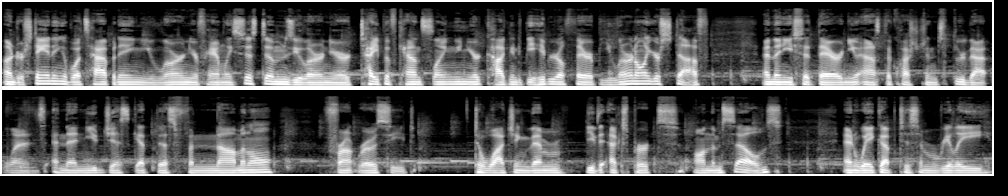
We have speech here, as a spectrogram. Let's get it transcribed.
understanding of what's happening, you learn your family systems, you learn your type of counseling and your cognitive behavioral therapy, you learn all your stuff. And then you sit there and you ask the questions through that lens. And then you just get this phenomenal front row seat to watching them be the experts on themselves and wake up to some really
